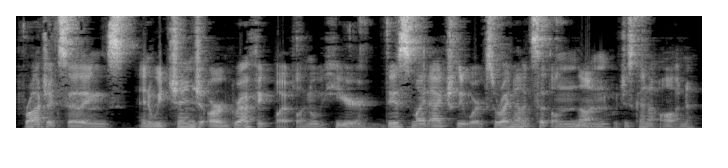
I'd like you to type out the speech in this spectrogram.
Project Settings, and we change our graphic pipeline over here, this might actually work. So right now it's set on None, which is kind of odd.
